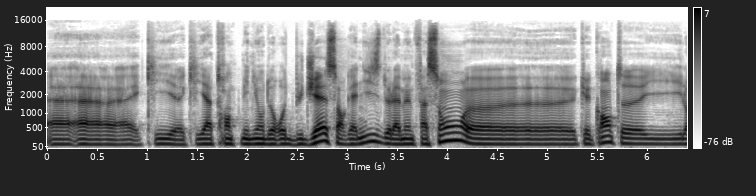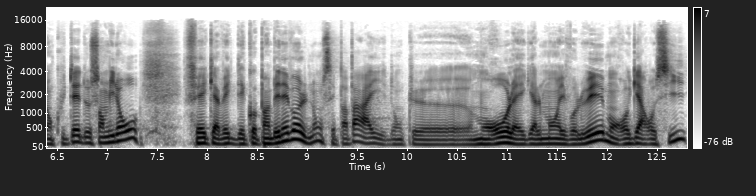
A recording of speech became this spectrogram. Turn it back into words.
euh, euh, qui, a 30 millions d'euros de budget s'organise de la même façon que quand il en coûtait 200 000 euros. Fait qu'avec des copains bénévoles. Non, c'est pas pareil. Donc euh, mon rôle a également évolué, mon regard aussi.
